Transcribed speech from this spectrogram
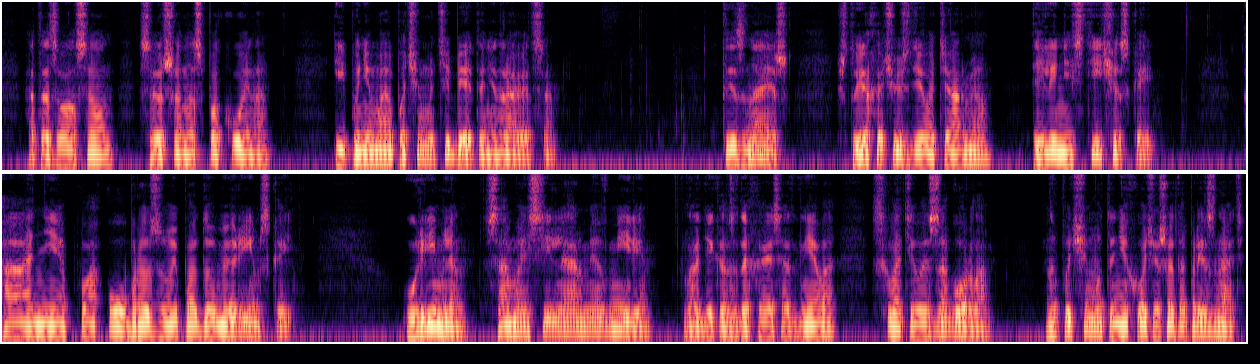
— отозвался он совершенно спокойно. «И понимаю, почему тебе это не нравится». «Ты знаешь, что я хочу сделать армию эллинистической, а не по образу и подобию римской. У римлян самая сильная армия в мире, Владика, задыхаясь от гнева, схватилась за горло. «Но почему ты не хочешь это признать?»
